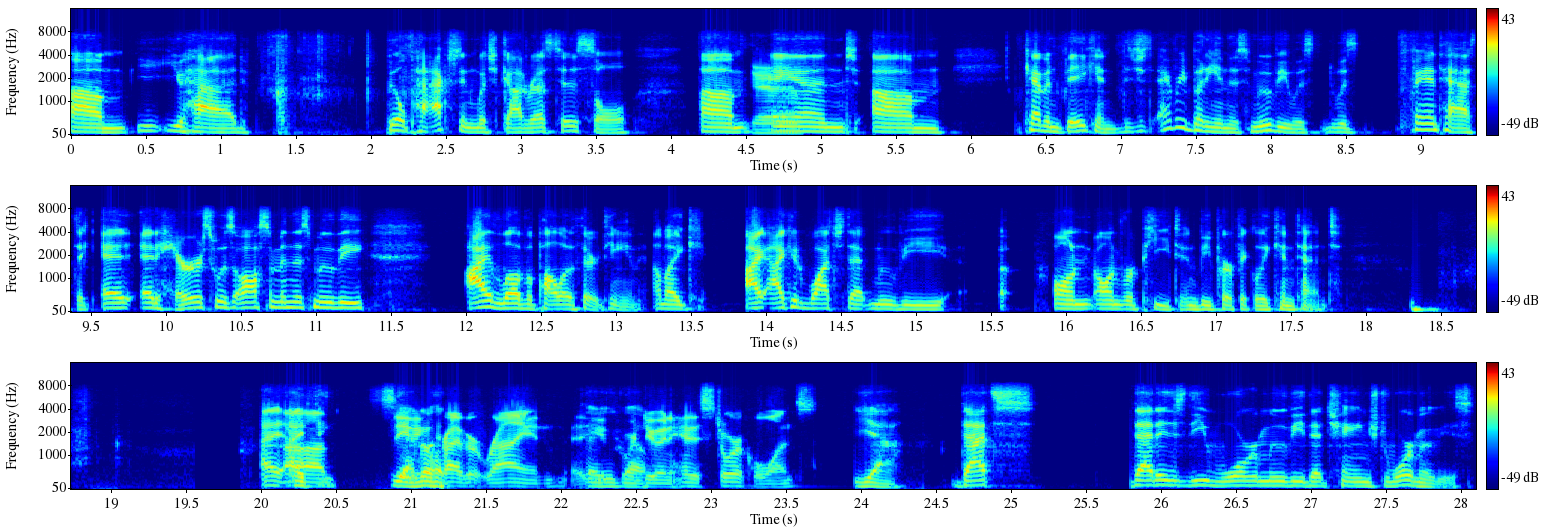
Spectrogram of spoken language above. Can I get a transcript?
Um, you, you had Bill Paxton, which God rest his soul, um, Yeah. and um, Kevin Bacon. Just everybody in this movie was was fantastic. Ed, Ed Harris was awesome in this movie. I love Apollo 13. I'm like, I, I could watch that movie uh, on on repeat and be perfectly content. I, I um, think, yeah, Saving go ahead. Private Ryan. There you If we're doing historical ones. Yeah, that's that is the war movie that changed war movies.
